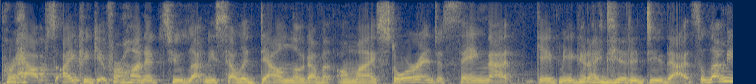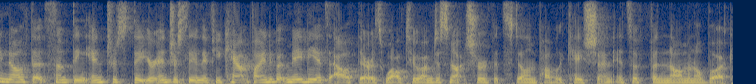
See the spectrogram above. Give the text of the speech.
perhaps I could get for Farhana to let me sell a download of it on my store and just saying that gave me a good idea to do that. So let me know if that's something interest that you're interested in if you can't find it, but maybe it's out there as well too. I'm just not sure if it's still in publication. It's a phenomenal book.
